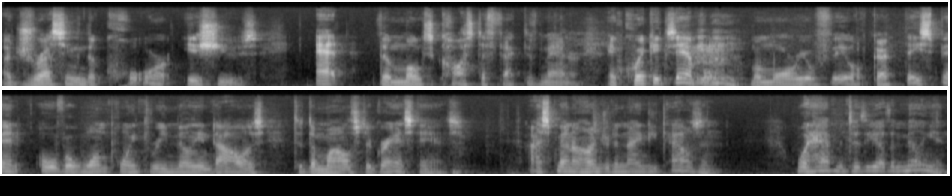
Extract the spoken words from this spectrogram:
addressing the core issues at the most cost effective manner. And quick example Memorial Field. Okay. They spent over $1.3 million to demolish the grandstands. I spent 190000 What happened to the other million?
